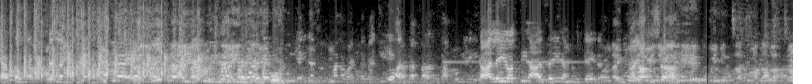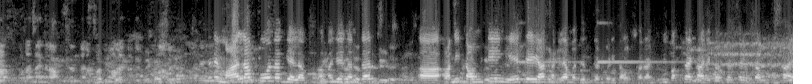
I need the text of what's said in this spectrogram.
कॅप्टन कॅप्टनला कालही होती आजही आणि उद्याही राहील नाही, मोठा विषय आहे बहिणींचा किंवा दादांचा कोणाचा आहे तर अभिनंदनाचा तुम्हाला नाही, नाही, मला फोनच गेला. म्हणजे नंतर आम्ही काउंटिंग हे ते या सगळ्यामध्येच गडबडीत आहोत सर आणि तुम्ही बघताय कार्यकर्त्यांचा एवढा उत्साह आहे.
